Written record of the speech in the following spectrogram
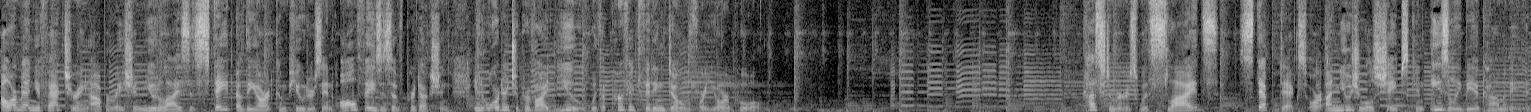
Our manufacturing operation utilizes state-of-the-art computers in all phases of production in order to provide you with a perfect fitting dome for your pool. Customers with slides, step decks, or unusual shapes can easily be accommodated.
